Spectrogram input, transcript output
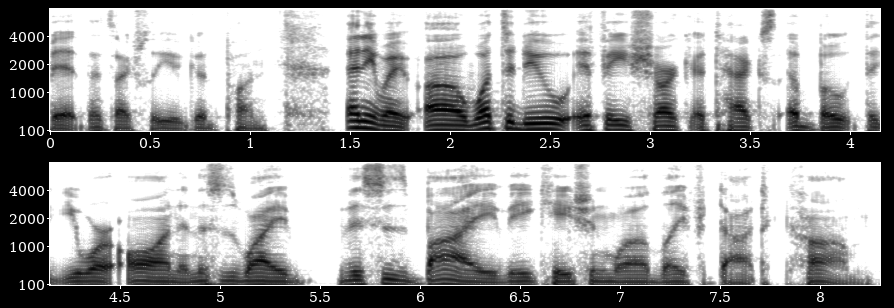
Bit, that's actually a good pun. Anyway, uh, what to do if a shark attacks a boat that you are on, and this is why this is by vacationwildlife.com.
